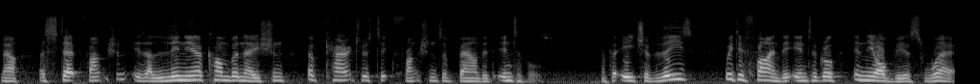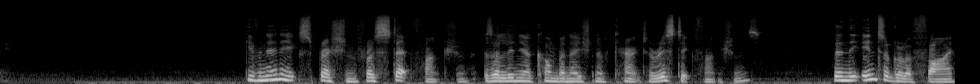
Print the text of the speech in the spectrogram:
Now, a step function is a linear combination of characteristic functions of bounded intervals. And for each of these, we define the integral in the obvious way. Given any expression for a step function as a linear combination of characteristic functions, then the integral of phi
